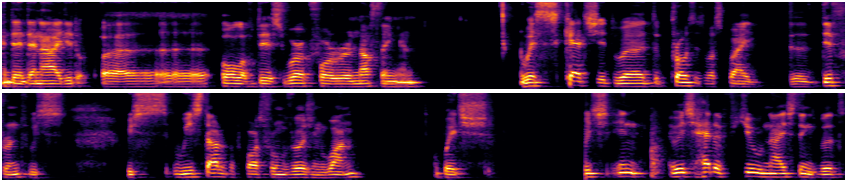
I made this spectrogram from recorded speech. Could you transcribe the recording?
and then then I did uh, all of this work for nothing. And with Sketch, it were the process was quite uh, different. We we we started, of course, from version one, which which in which had a few nice things, but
